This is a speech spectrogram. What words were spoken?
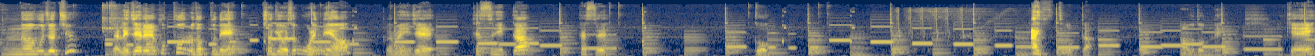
너무 좋죠? 자 레제를 쿠폰으로 덕분에 저격을 성공을 했네요. 그러면 이제 됐으니까 패스. 고. 아이 없다. 아무도 없네. 오케이.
